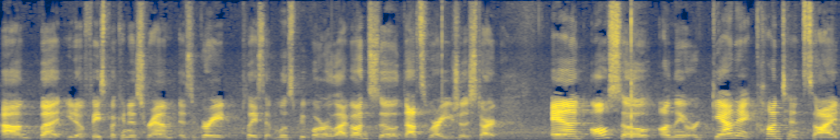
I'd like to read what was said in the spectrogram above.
Um, but you know, Facebook and Instagram is a great place that most people are live on, so that's where I usually start. And also on the organic content side,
